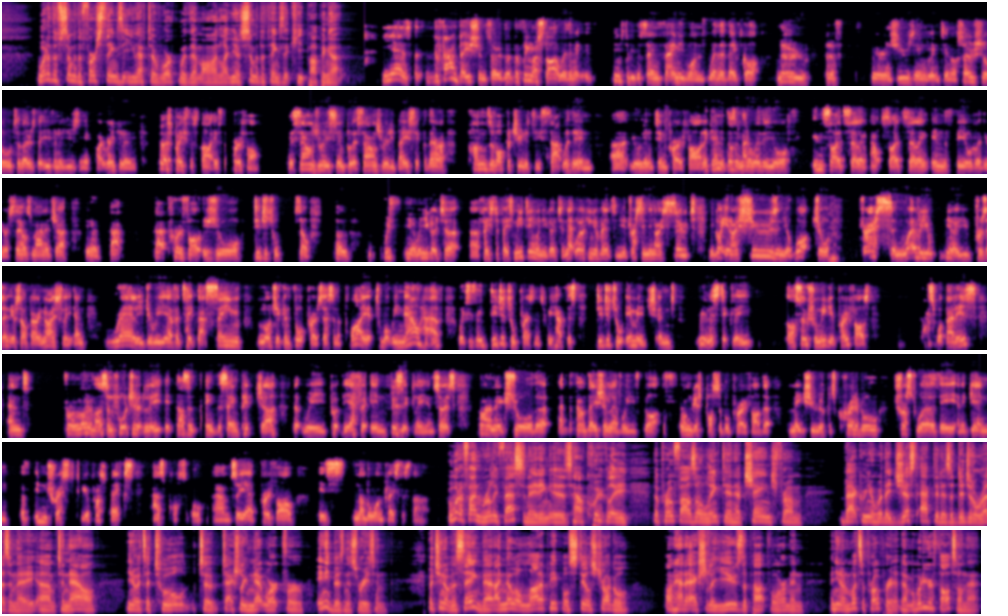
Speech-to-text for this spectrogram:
what are the, some of the first things that you have to work with them on? Like, you know, some of the things that keep popping up? Yes, the foundation. So the, the thing I start with, and it, it seems to be the same for anyone, whether they've got no sort of experience using LinkedIn or social to those that even are using it quite regularly. First place to start is the profile. It sounds really simple. It sounds really basic, but there are tons of opportunities sat within uh, your LinkedIn profile. And again, it doesn't matter whether you're inside selling, outside selling, in the field, whether you're a sales manager, you know, that that profile is your digital self. So with you know when you go to a face-to-face meeting when you go to networking events and you're dressed in your nice suit you've got your nice shoes and your watch or dress and whatever you you know you present yourself very nicely and rarely do we ever take that same logic and thought process and apply it to what we now have, which is a digital presence. We have this digital image, and realistically, our social media profiles, that's what that is. And for a lot of us, unfortunately, it doesn't paint the same picture that we put the effort in physically. And so it's trying to make sure that at the foundation level, you've got the strongest possible profile that makes you look as credible, trustworthy, and again, of interest to your prospects as possible. Um, so, yeah, profile is number one place to start. But what I find really fascinating is how quickly the profiles on LinkedIn have changed from back, you know, where they just acted as a digital resume um, to now, you know, it's a tool to, to actually network for any business reason. But, you know, saying that, I know a lot of people still struggle on how to actually use the platform and, and you know, and what's appropriate. Um, what are your thoughts on that?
